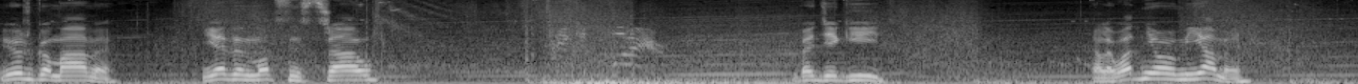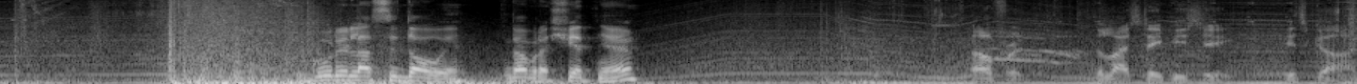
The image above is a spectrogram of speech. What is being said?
Już go mamy Jeden mocny strzał. Będzie git Ale ładnie omijamy Góry, lasy, doły Dobra, świetnie Alfred, the last APC. It's gone.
